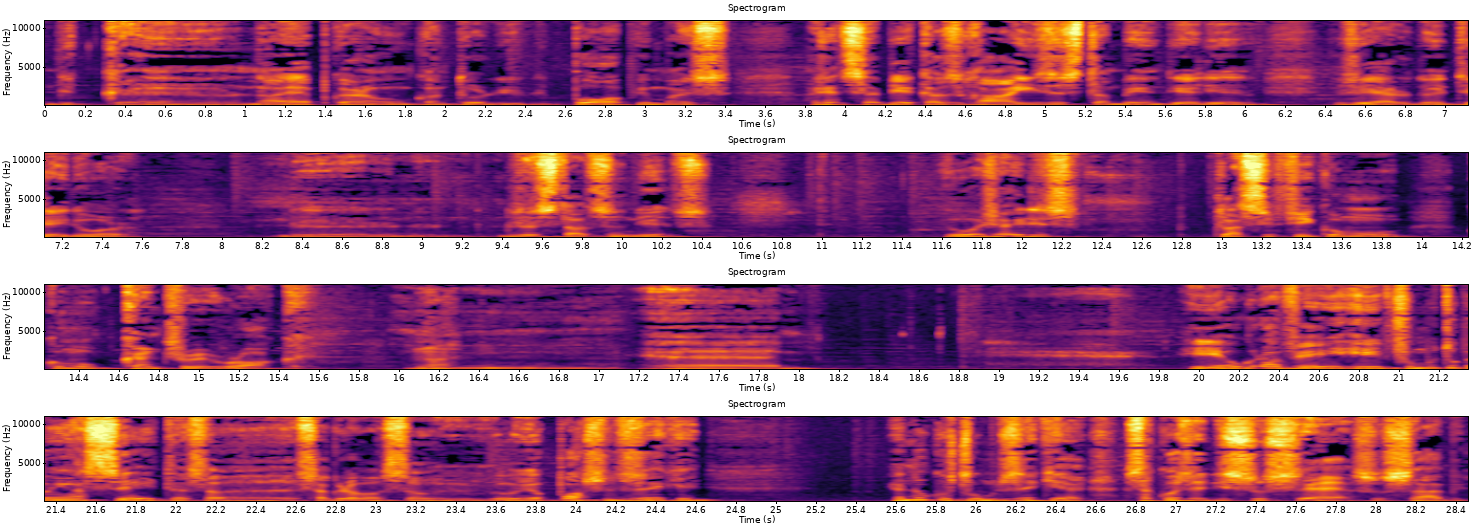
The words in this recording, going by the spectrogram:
de eh, na época era um cantor de, de pop, mas a gente sabia que as raízes também dele vieram do interior de- dos Estados Unidos. E hoje eles classificam como, como country rock, né? É, e eu gravei e foi muito bem aceita essa, essa gravação. Eu, eu posso dizer que. Eu não costumo dizer que é essa coisa de sucesso, sabe?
